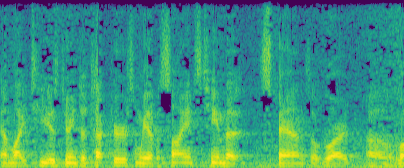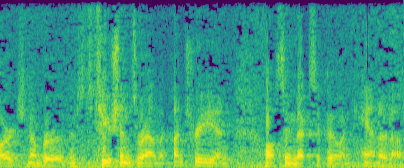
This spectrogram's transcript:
MIT is doing detectors, and we have a science team that spans a large, uh, large number of institutions around the country and also Mexico and Canada.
